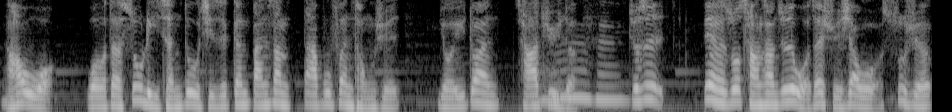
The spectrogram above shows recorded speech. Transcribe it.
然后我我的数理程度其实跟班上大部分同学有一段差距的，就是变成说常常就是我在学校我数学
